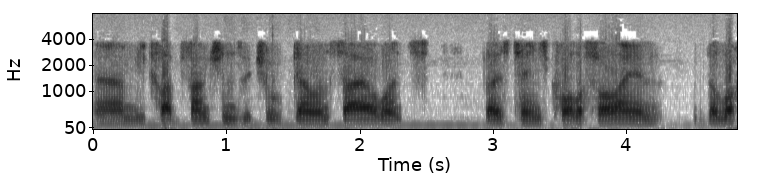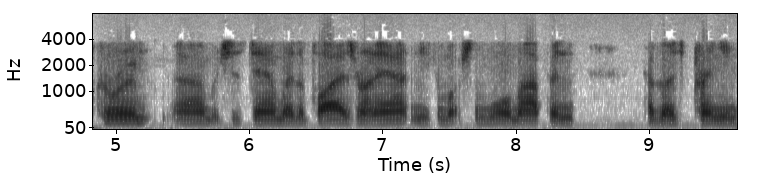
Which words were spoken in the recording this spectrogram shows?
um, your club functions, which will go on sale once those teams qualify. And the locker room, um, which is down where the players run out, and you can watch them warm up and have those premium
